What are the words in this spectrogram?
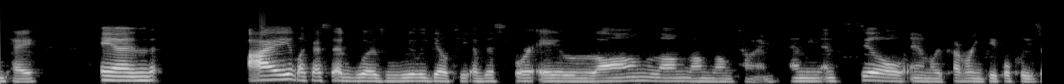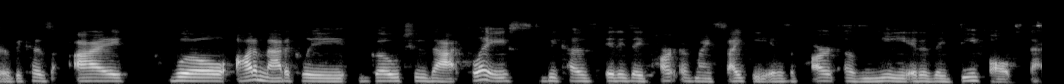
Okay. And I, like I said, was really guilty of this for a long, long, long, long time. I mean, and still am recovering people pleaser because I will automatically go to that place because it is a part of my psyche. It is a part of me. It is a default that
